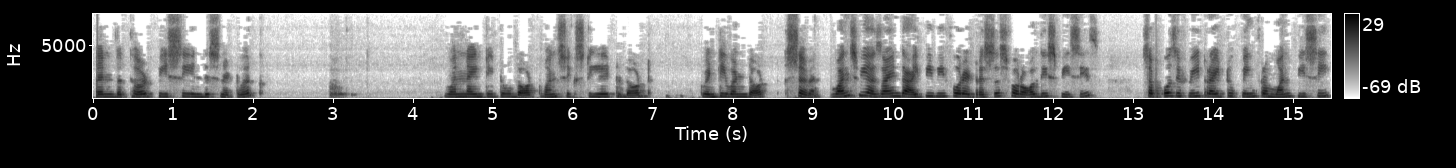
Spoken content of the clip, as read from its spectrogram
then the third PC in this network 192.168.21.7 once we assign the IPv4 addresses for all these PCs Suppose if we try to ping from one PC,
